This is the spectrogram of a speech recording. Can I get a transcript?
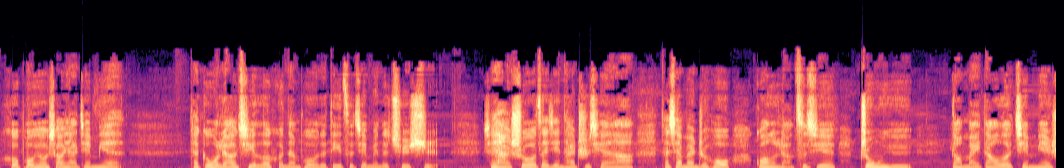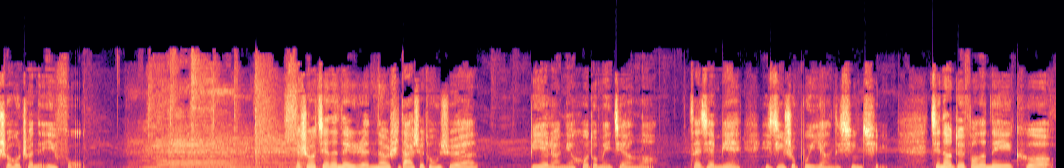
和朋友小雅见面，她跟我聊起了和男朋友的第一次见面的趣事。小雅说，在见他之前啊，她下班之后逛了两次街，终于要买到了见面时候穿的衣服。那时候见的那个人呢，是大学同学，毕业两年后都没见了，再见面已经是不一样的心情。见到对方的那一刻。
